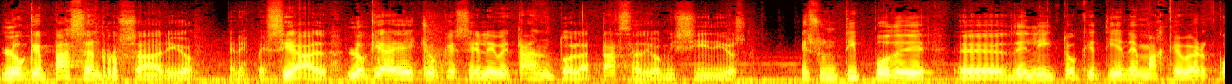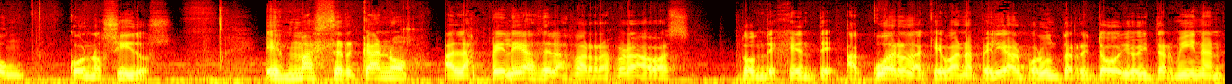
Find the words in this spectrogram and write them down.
Lo que pasa en Rosario, en especial, lo que ha hecho que se eleve tanto la tasa de homicidios, es un tipo de eh, delito que tiene más que ver con conocidos. Es más cercano a las peleas de las barras bravas, donde gente acuerda que van a pelear por un territorio y terminan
